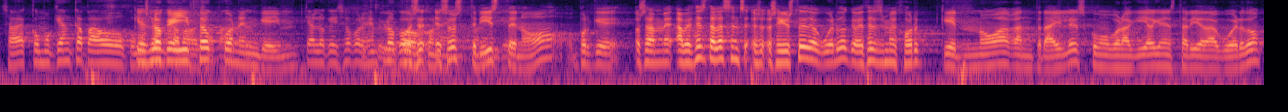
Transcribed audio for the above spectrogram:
¿Sabes? Como que han capado... como ¿Qué es que lo que hizo con. Endgame? ¿Qué es lo que hizo, por ejemplo, con... Pues con eso es triste? ¿no? Porque, o sea, me- a veces da la sensación, o sea, yo estoy de acuerdo que a veces es mejor que no hagan trailers, como por aquí alguien estaría de acuerdo,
